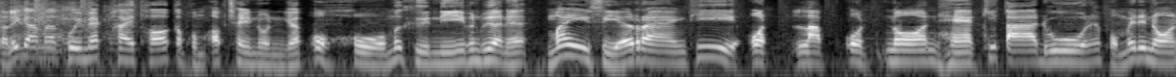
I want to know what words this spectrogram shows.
สวัสดีกามาคุยแม็กพายทอกับผมออฟชัยนนท์ครับ โอ้โห เมื่อคืนนี้เพื่อนๆนะไม่เสียแรงที่อดหลับอดนอนแหกขี้ตาดูนะผมไม่ได้นอน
